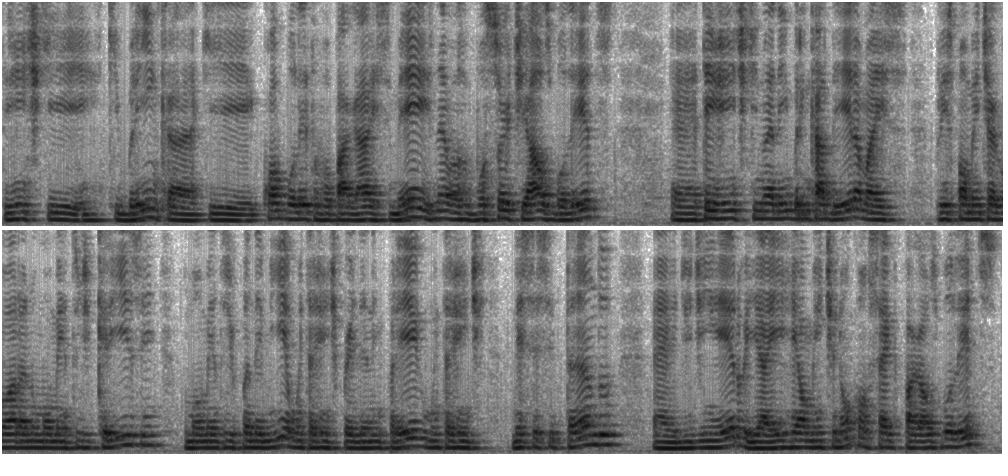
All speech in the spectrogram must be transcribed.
tem gente que, que brinca que qual boleto eu vou pagar esse mês, né? Vou sortear os boletos. É, tem gente que não é nem brincadeira, mas principalmente agora no momento de crise, no momento de pandemia, muita gente perdendo emprego, muita gente necessitando é, de dinheiro e aí realmente não consegue pagar os boletos.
